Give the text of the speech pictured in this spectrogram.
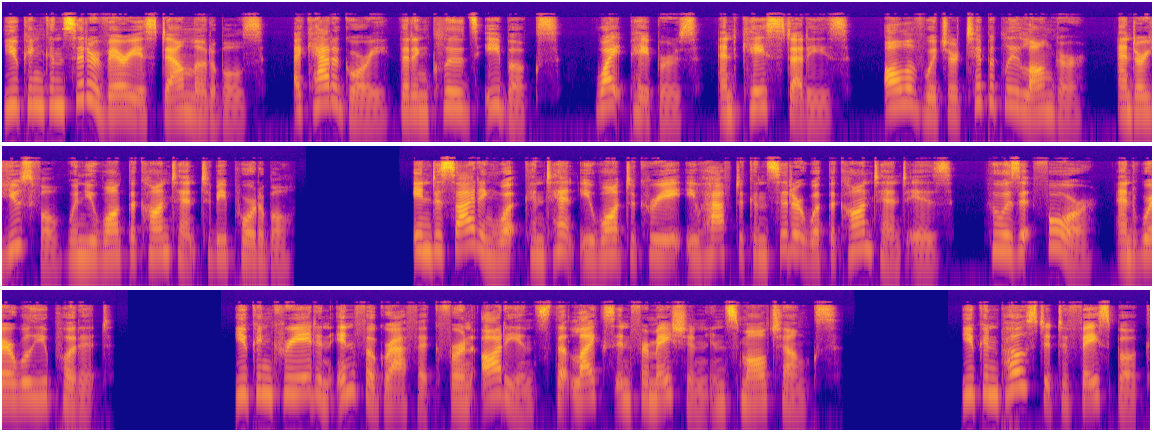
You can consider various downloadables, a category that includes ebooks, white papers, and case studies, all of which are typically longer and are useful when you want the content to be portable. In deciding what content you want to create, you have to consider what the content is, who is it for, and where will you put it. You can create an infographic for an audience that likes information in small chunks. You can post it to Facebook,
